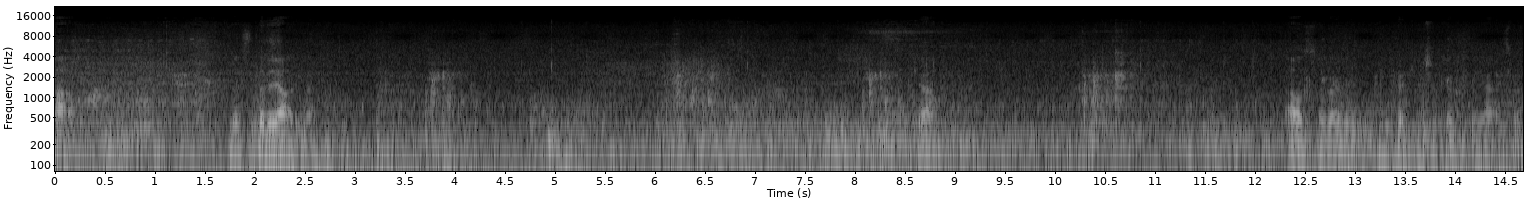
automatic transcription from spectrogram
Oh. Mr. the Ark then. Go. Also maybe we can check everything out too.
